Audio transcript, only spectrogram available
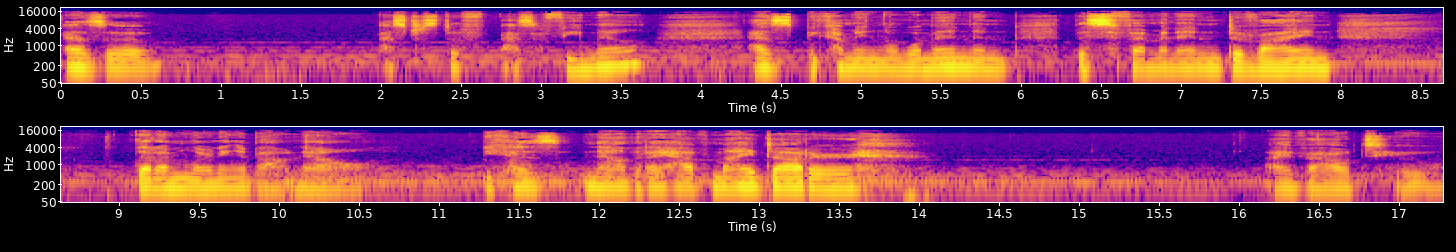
as a as just a as a female as becoming a woman and this feminine divine that I'm learning about now. Because now that I have my daughter I vow to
